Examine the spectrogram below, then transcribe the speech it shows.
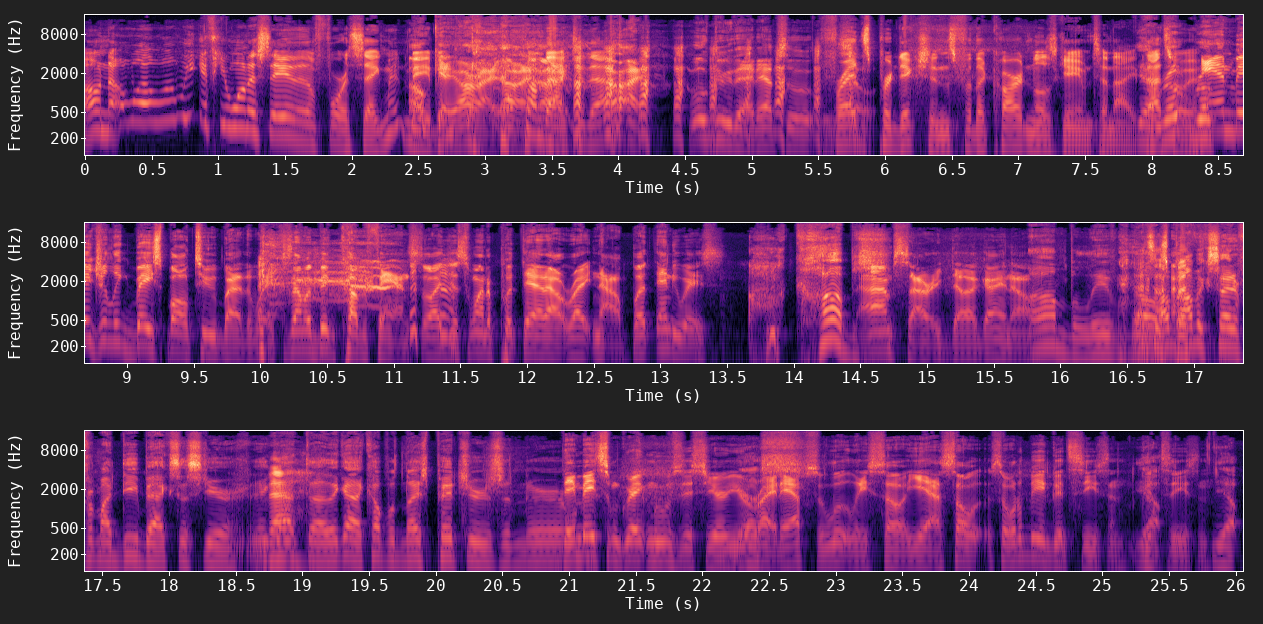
Oh, no. Well, we, if you want to stay in the fourth segment, maybe. Okay, all right, all We'll come all back right. to that. All right, we'll do that absolutely. Fred's So- predictions for the Cardinals game tonight. Yeah, That's real- what we and Major League Baseball too, by the way, because I'm a big Cub fan. So I just want to put that out right now. But anyways, Oh, Cubs. I'm sorry, Doug. I know. Unbelievable. No, I'm, I'm, excited for my D-backs this year. They that, got uh, they got a couple of nice pitchers and they're they made some great moves this year. You're yes. right, absolutely. So yeah, so so it'll be a good season. Good yep. season. Yep.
